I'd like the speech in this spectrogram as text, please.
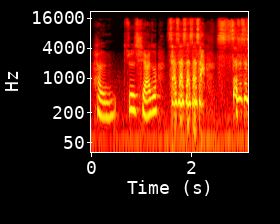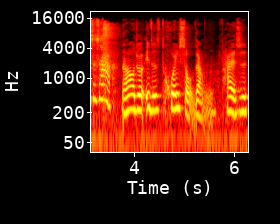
很就是起来说杀杀杀杀杀杀杀杀杀杀，然后就一直挥手这样子。他也是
